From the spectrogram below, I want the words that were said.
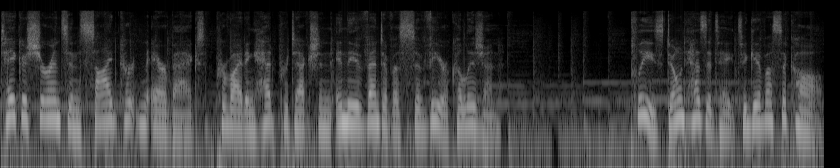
Take assurance in side curtain airbags, providing head protection in the event of a severe collision. Please don't hesitate to give us a call.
